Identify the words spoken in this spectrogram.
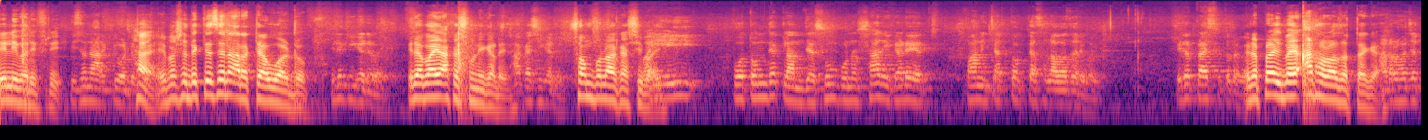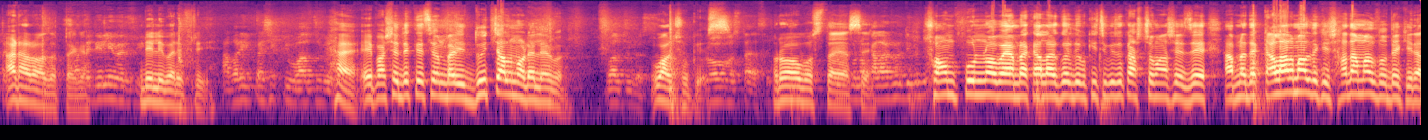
ডেলিভারি ফ্রি হ্যাঁ এপাশে দেখতেছেন আর একটা ওয়ার্ড্রোপ এটা ভাই? এটা ভাই আকাশমণি কাটে। সম্পূর্ণ আকাশি ভাই। প্রথম দেখলাম যে সম্পূর্ণ শাড়ি কাটের পানি চার তক্তা সালা বাজারে ভাই। এটা প্রাইস ভাই আঠারো হাজার টাকা। আঠারো হাজার টাকা। ডেলিভারি ফ্রি হ্যাঁ এই পাশে দেখতেছেন ভাই দুই চাল মডেল মডেলের ওয়াল শোকেস র অবস্থায় আছে। সম্পূর্ণ ভাই আমরা কালার করে দেবো। কিছু কিছু কাস্টমার আসে যে আপনাদের কালার মাল দেখি সাদা মাল তো দেখি না।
